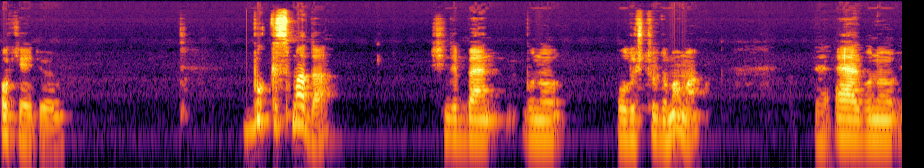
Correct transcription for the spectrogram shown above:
OK diyorum. Bu kısma da şimdi ben bunu oluşturdum ama e, eğer bunu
